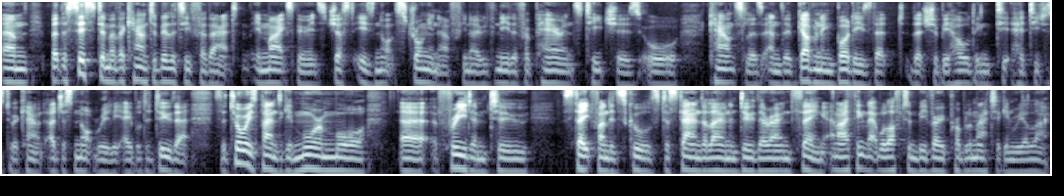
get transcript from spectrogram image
um, but the system of accountability for that, in my experience, just is not strong enough. You know, neither for parents, teachers, or counsellors, and the governing bodies that that should be holding t- head teachers to account are just not really able to do that. So the Tories plan to give more and more uh, freedom to state funded schools to stand alone and do their own thing. And I think that will often be very problematic in real life.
